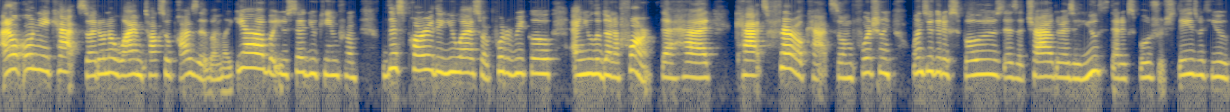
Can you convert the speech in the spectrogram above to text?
I don't own any cats, so I don't know why I'm toxopositive. I'm like, Yeah, but you said you came from this part of the US or Puerto Rico and you lived on a farm that had cats, feral cats. So unfortunately, once you get exposed as a child or as a youth, that exposure stays with you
